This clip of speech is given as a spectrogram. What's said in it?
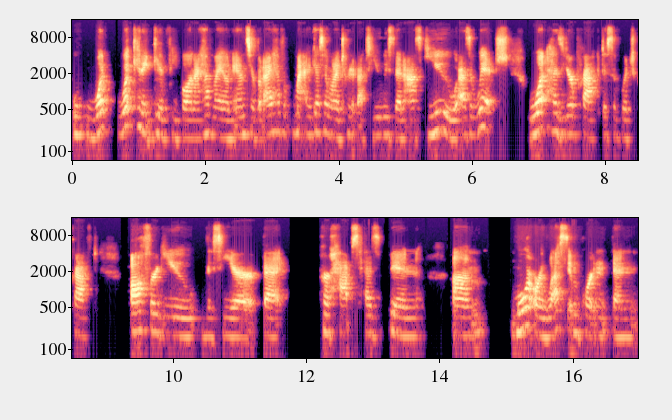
what what can it give people? And I have my own answer, but I have my, I guess I want to turn it back to you, Lisa, and ask you as a witch, what has your practice of witchcraft offered you this year that perhaps has been um, more or less important than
